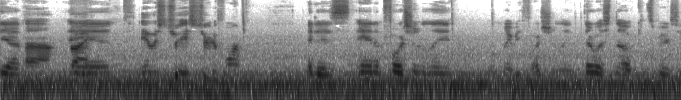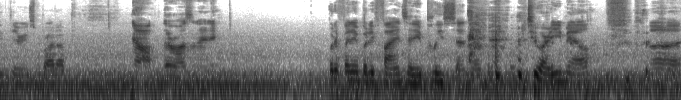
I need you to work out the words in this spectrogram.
Yeah, Um, but and it was true. It's true to form. it is. And unfortunately, well, maybe fortunately, there was no conspiracy theories brought up. No, there wasn't any. But if anybody finds any, please send them to our email. Uh,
